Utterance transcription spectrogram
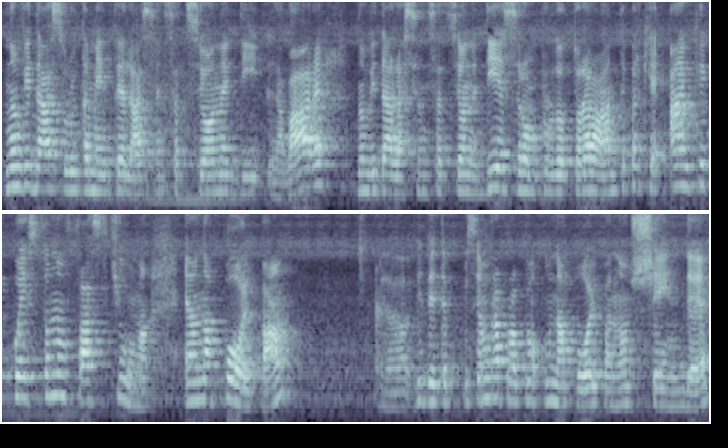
non vi dà assolutamente la sensazione di lavare non vi dà la sensazione di essere un prodotto lavante perché anche questo non fa schiuma è una polpa eh, vedete sembra proprio una polpa non scende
